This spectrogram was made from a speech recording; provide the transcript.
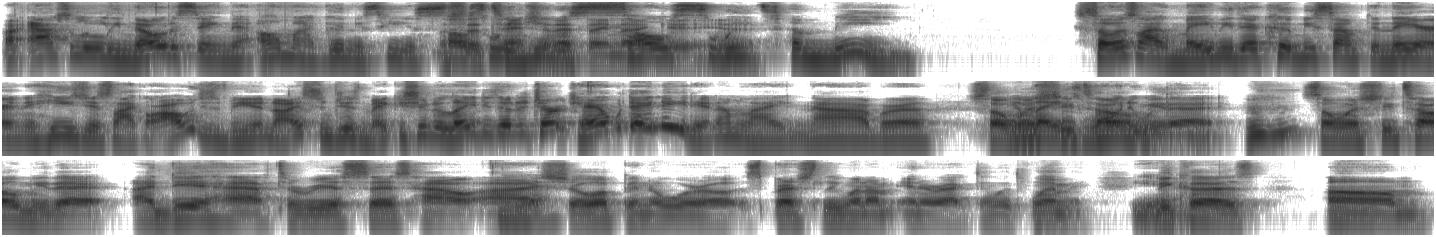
are absolutely noticing that. Oh my goodness, he is so It's sweet. He was so getting, sweet yeah. to me. So it's like maybe there could be something there, and he's just like, "Oh, I was just being nice and just making sure the ladies of the church had what they needed." I'm like, "Nah, bro." So when she told me that. Mhm. so when she told me that, I did have to reassess how I Yeah. show up in the world, especially when I'm interacting with women. Yeah. because um,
